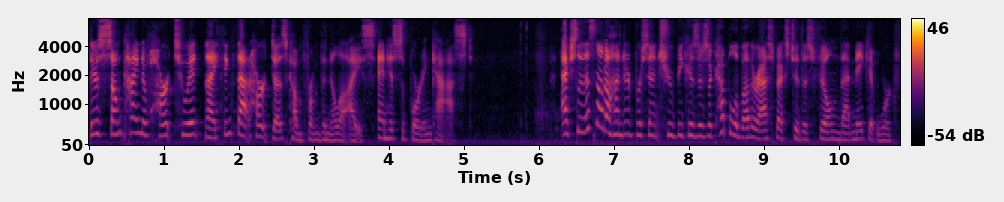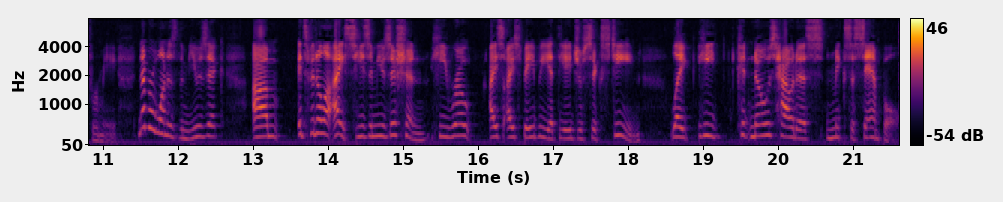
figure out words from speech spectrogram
there's some kind of heart to it, and I think that heart does come from Vanilla Ice and his supporting cast. Actually, that's not 100% true because there's a couple of other aspects to this film that make it work for me. Number one is the music. Um, it's Vanilla Ice. He's a musician. He wrote Ice Ice Baby at the age of 16. Like, he knows how to mix a sample.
